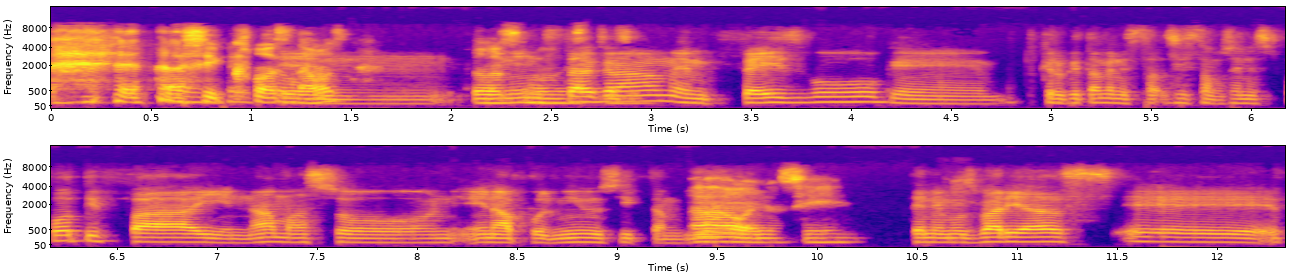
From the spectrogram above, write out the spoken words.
Así como estamos. En, Instagram, en Facebook, eh, creo que también está, sí, estamos en Spotify, en Amazon, en Apple Music también. Ah, bueno, sí tenemos varias, eh,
